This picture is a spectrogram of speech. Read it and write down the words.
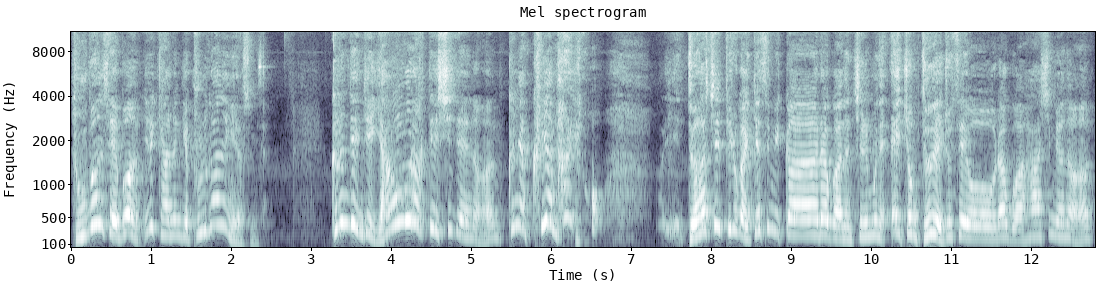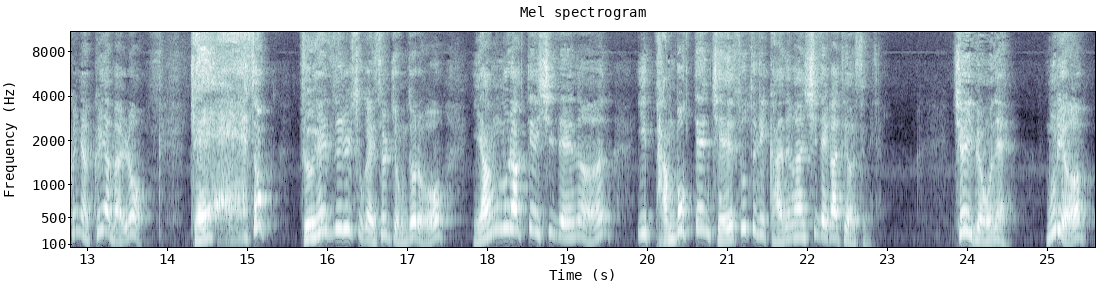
두 번, 세 번 이렇게 하는 게 불가능이었습니다. 그런데 이제 약물학대 시대에는 그냥 그야말로 더 하실 필요가 있겠습니까? 라고 하는 질문에 좀 더 해주세요 라고 하시면은 그냥 그야말로 계속 더 해드릴 수가 있을 정도로 약물학대 시대에는 이 반복된 재수술이 가능한 시대가 되었습니다. 저희 병원에 무려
